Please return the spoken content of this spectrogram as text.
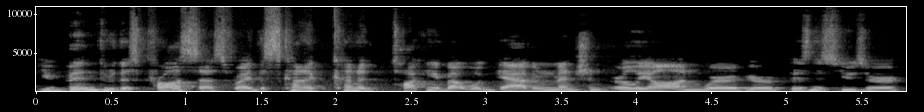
you've been through this process, right? This is kind of kind of talking about what Gavin mentioned early on, where if you're a business user,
